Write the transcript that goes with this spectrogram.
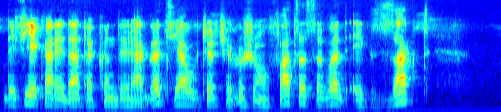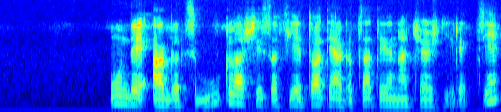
De fiecare dată când îi agăț, iau cercelușul în față să văd exact unde agăț bucla și să fie toate agățate în aceeași direcție.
